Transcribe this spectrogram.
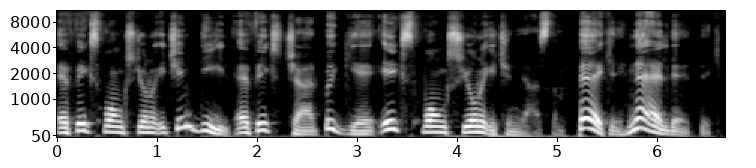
fx fonksiyonu için değil fx çarpı gx fonksiyonu için yazdım. Peki ne elde ettik?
